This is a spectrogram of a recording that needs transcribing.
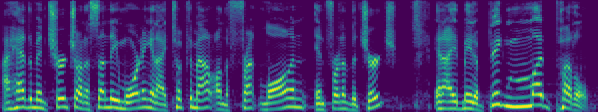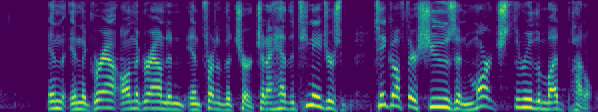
I had them in church on a Sunday morning, and I took them out on the front lawn in front of the church, and I had made a big mud puddle in, in the ground, on the ground in, in front of the church. And I had the teenagers take off their shoes and march through the mud puddle.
